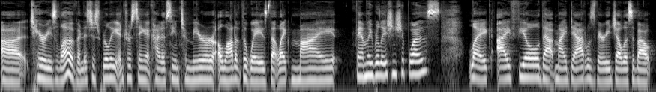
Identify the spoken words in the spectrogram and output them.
uh, Terry's love. And it's just really interesting. It kind of seemed to mirror a lot of the ways that, like, my family relationship was. Like, I feel that my dad was very jealous about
